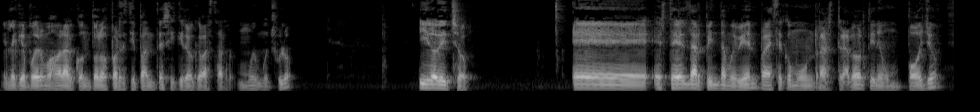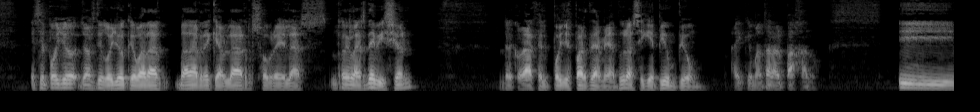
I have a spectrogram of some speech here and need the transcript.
en el que podremos hablar con todos los participantes y creo que va a estar muy, muy chulo. Y lo dicho, eh, este Eldar pinta muy bien, parece como un rastreador, tiene un pollo. Ese pollo, ya os digo yo, que va a dar, va a dar de qué hablar sobre las reglas de visión. Recordad, el pollo es parte de la miniatura, así que pium pium. Hay que matar al pájaro. Y,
